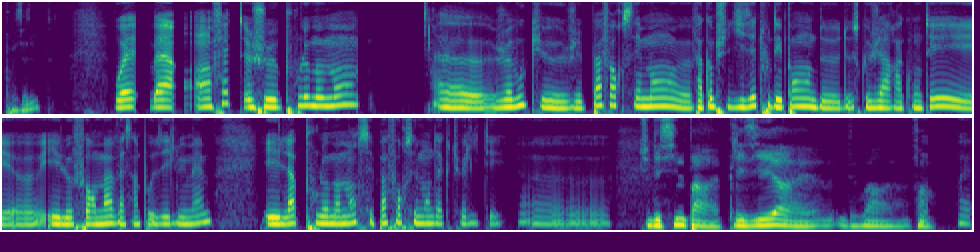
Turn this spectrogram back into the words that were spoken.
pour les adultes. ouais, bah en fait, je pour le moment, euh, j'avoue que j'ai pas forcément, euh, enfin comme je te disais, tout dépend de, de ce que j'ai à raconter et, euh, et le format va s'imposer de lui-même. Et là, pour le moment, c'est pas forcément d'actualité. Tu dessines par plaisir de voir, enfin, Ouais.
